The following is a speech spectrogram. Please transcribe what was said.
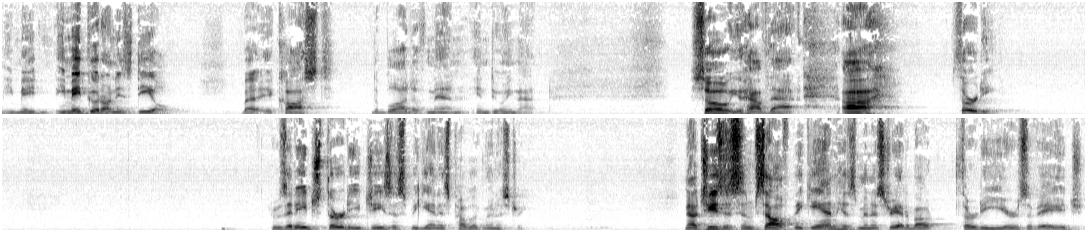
he made he made good on his deal, but it cost the blood of men in doing that. So you have that. Uh, 30. It was at age 30 Jesus began his public ministry. Now, Jesus himself began his ministry at about 30 years of age,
